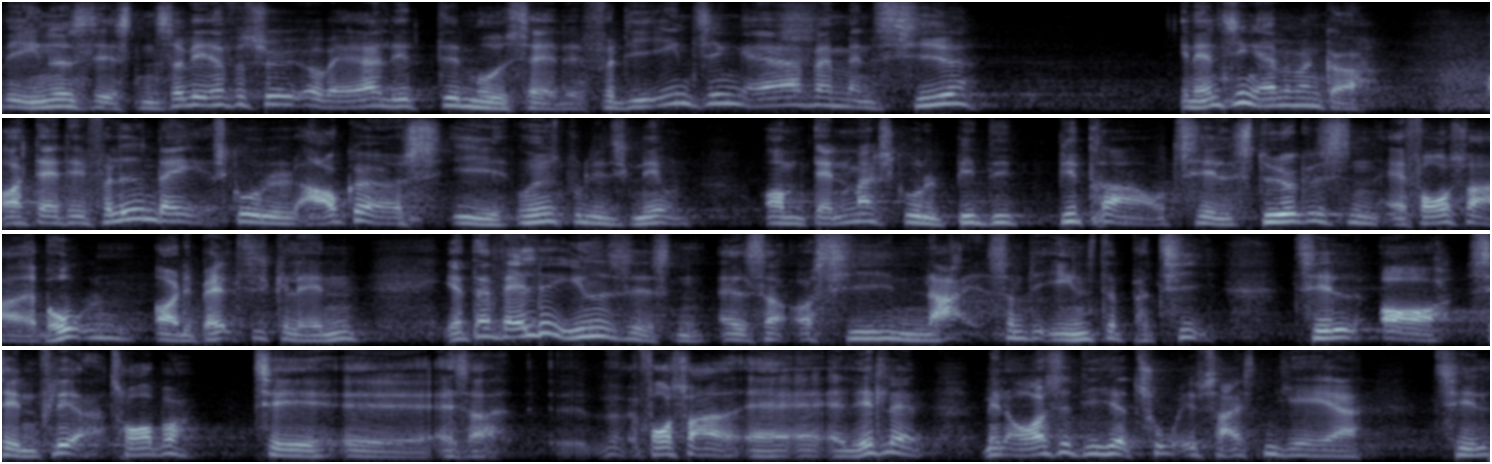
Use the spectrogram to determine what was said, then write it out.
ved enhedslisten, så vil jeg forsøge at være lidt det modsatte. Fordi en ting er, hvad man siger, en anden ting er, hvad man gør. Og da det forleden dag skulle afgøres i Udenrigspolitisk Nævn, om Danmark skulle bidrage til styrkelsen af forsvaret af Polen og de baltiske lande, ja, der valgte enhedslisten altså at sige nej som det eneste parti til at sende flere tropper til øh, altså, øh, forsvaret af, af, af Letland, men også de her to F-16-jæger til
